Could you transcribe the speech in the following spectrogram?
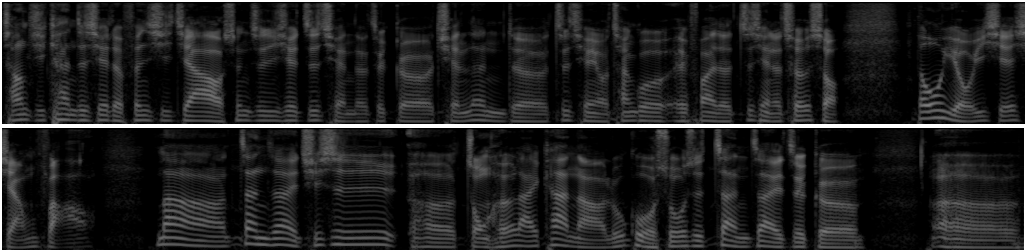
长期看这些的分析家哦，甚至一些之前的这个前任的、之前有参过 F1 的之前的车手，都有一些想法哦。那站在其实呃总和来看呐、啊，如果说是站在这个呃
